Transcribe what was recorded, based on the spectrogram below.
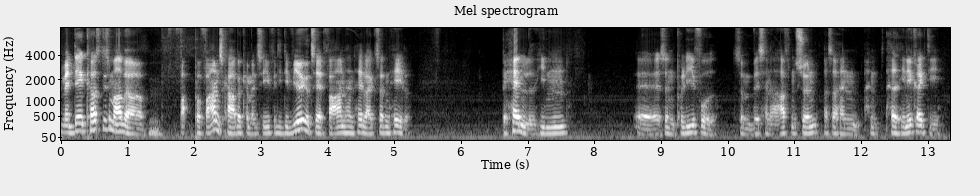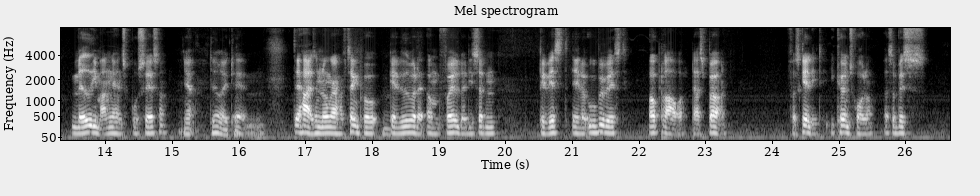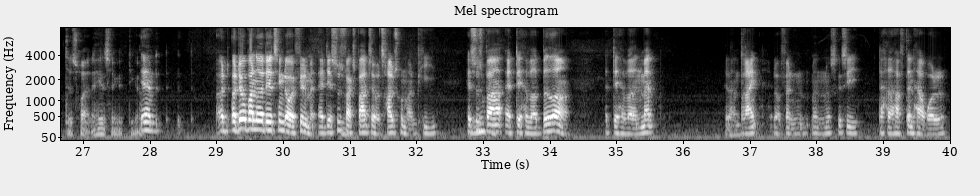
men det kan også lige så meget være på farens kappe, kan man sige, fordi det virkede til, at faren han heller ikke sådan helt behandlede hende øh, sådan på lige fod, som hvis han havde haft en søn. Altså, han, han havde hende ikke rigtig med i mange af hans processer. Ja, det er rigtigt. Øhm, det har jeg sådan nogle gange haft tænkt på, Mm. kan jeg vide, det, om forældre de sådan bevidst eller ubevidst opdrager deres børn forskelligt i kønsroller. Altså hvis... Det tror jeg da helt sikkert, de gør. Ja, og, og det var bare noget af det, jeg tænkte over i filmen, at jeg synes faktisk bare, at det var træls, hun var en pige. Jeg synes Mm. bare, at det havde været bedre, at det havde været en mand, eller en dreng, eller hvad fanden man nu skal sige, der havde haft den her rolle.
